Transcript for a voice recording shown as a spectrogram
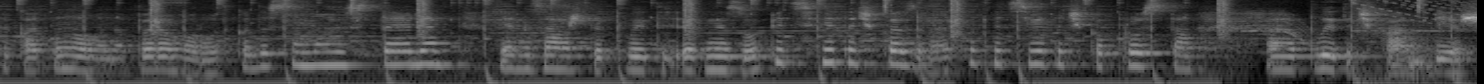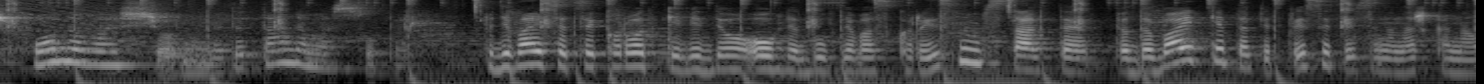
така тонована перегородка до самої стелі. Як завжди, плити... внизу підсвіточка, зверху підсвіточка, просто е, плиточка більш фонова з чорними деталями. Супер. Сподіваюся, цей короткий відеоогляд був для вас корисним. Ставте вподобайки та підписуйтеся на наш канал.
